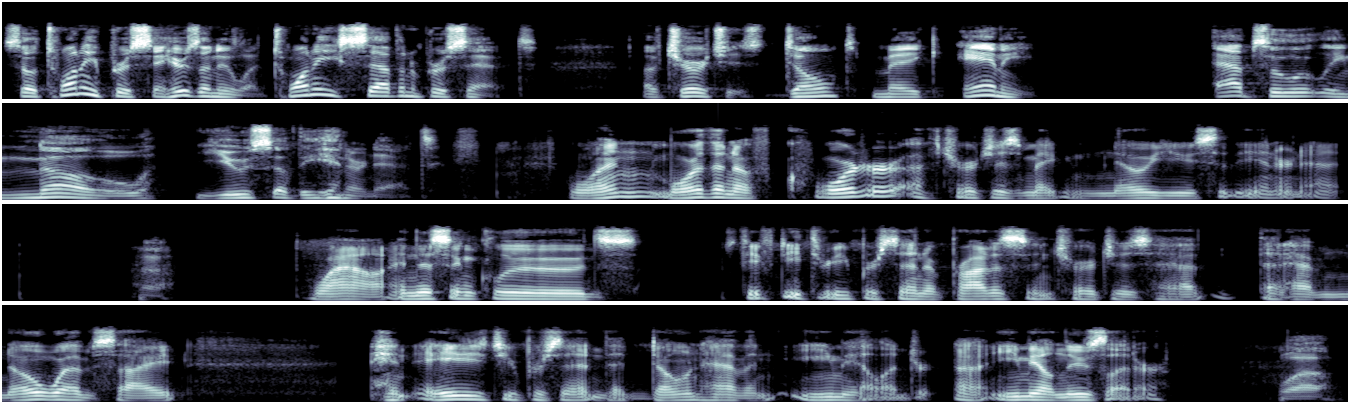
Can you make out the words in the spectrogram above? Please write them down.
So 20%, here's a new one. 27% of churches don't make any absolutely no use of the internet. One more than a quarter of churches make no use of the internet. Huh. Wow, and this includes 53% of Protestant churches have that have no website and 82% that don't have an email address, uh, email newsletter. Wow.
